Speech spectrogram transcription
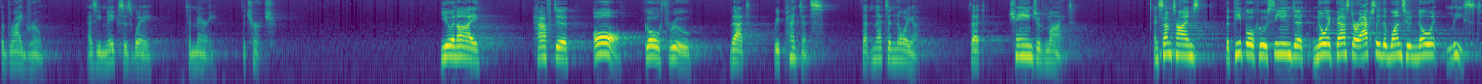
the bridegroom as he makes his way to marry the church. You and I have to all go through that repentance, that metanoia, that change of mind. And sometimes the people who seem to know it best are actually the ones who know it least.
